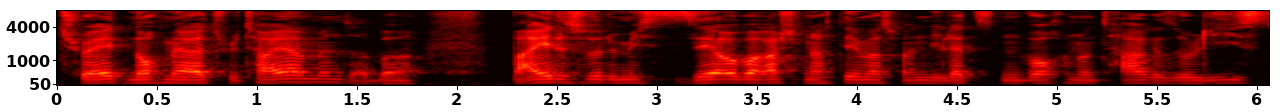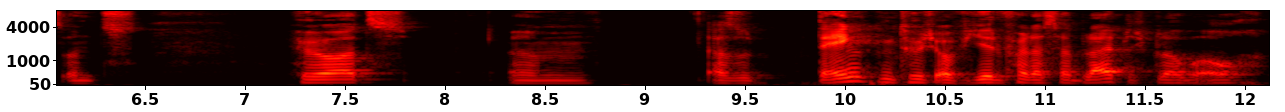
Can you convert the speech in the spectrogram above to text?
Trade noch mehr als Retirement, aber beides würde mich sehr überraschen, nach dem, was man die letzten Wochen und Tage so liest und hört. Ähm, also denke natürlich auf jeden Fall, dass er bleibt. Ich glaube auch,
